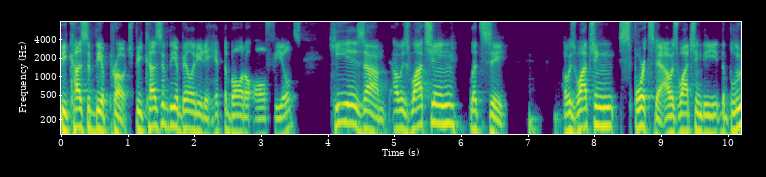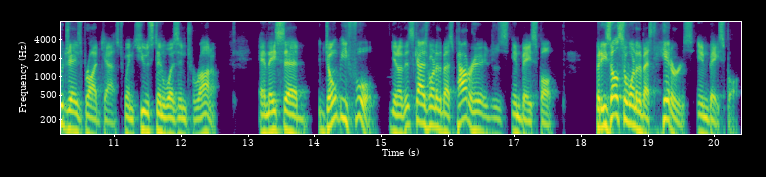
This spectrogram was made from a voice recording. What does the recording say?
because of the approach, because of the ability to hit the ball to all fields. He is. Um, I was watching. Let's see. I was watching Sportsnet. I was watching the the Blue Jays broadcast when Houston was in Toronto, and they said, "Don't be fooled. You know, this guy's one of the best powder hitters in baseball, but he's also one of the best hitters in baseball.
